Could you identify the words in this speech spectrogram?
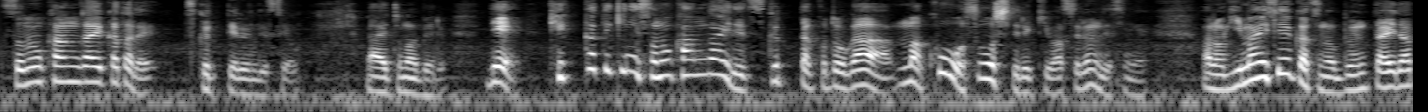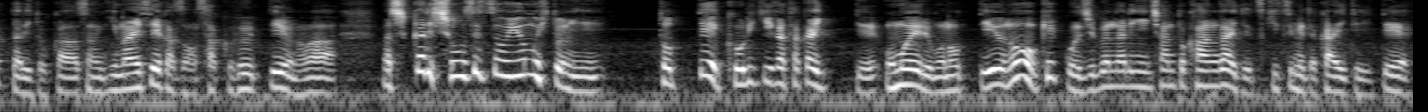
その考え方で作ってるんですよ。ライトノベル。で、結果的にその考えで作ったことが、まあ、功を奏してる気はするんですね。あの、義妹生活の文体だったりとか、その義妹生活の作風っていうのは、まあ、しっかり小説を読む人にとってクオリティが高いって思えるものっていうのを結構自分なりにちゃんと考えて突き詰めて書いていて、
